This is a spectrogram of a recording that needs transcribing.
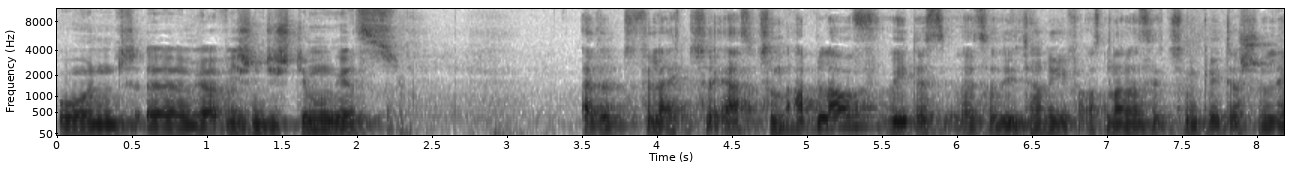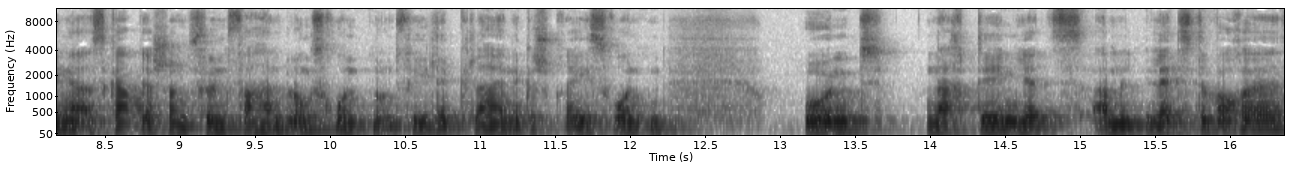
Und äh, ja, wie ist denn die Stimmung jetzt? Also vielleicht zuerst zum Ablauf, wie das, also die Tarifauseinandersetzung geht ja schon länger. Es gab ja schon fünf Verhandlungsrunden und viele kleine Gesprächsrunden. Und nachdem jetzt am, letzte Woche,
